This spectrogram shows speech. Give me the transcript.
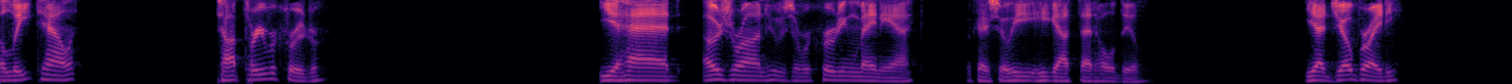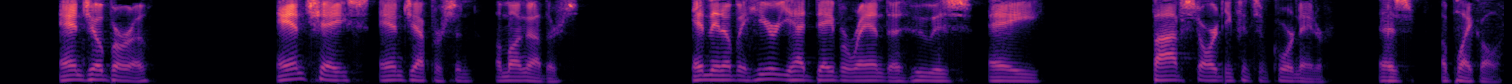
elite talent, top three recruiter. You had Orgeron, who was a recruiting maniac. Okay, so he he got that whole deal. You had Joe Brady, and Joe Burrow, and Chase and Jefferson, among others. And then over here, you had Dave Aranda, who is a five star defensive coordinator as a play caller.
